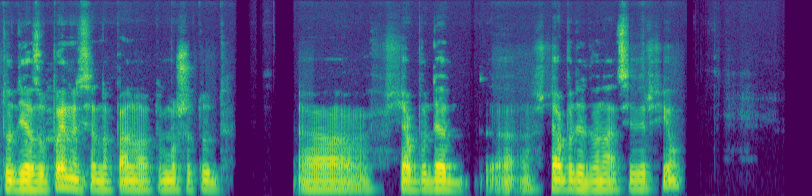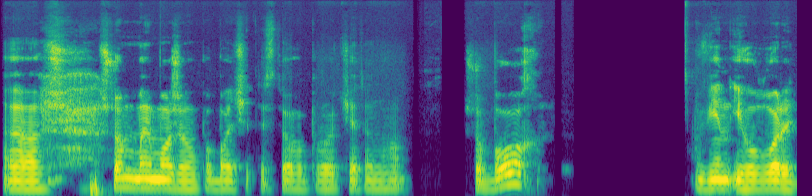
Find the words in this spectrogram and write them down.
Тут я зупинюся, напевно, тому що тут е, ще, буде, е, ще буде 12 віршів. Е, Що ми можемо побачити з цього прочитаного? Що Бог, Він і говорить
